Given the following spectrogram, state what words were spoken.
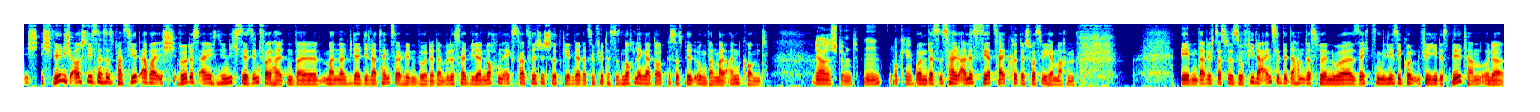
ich, ich will nicht ausschließen, dass es passiert, aber ich würde es eigentlich nicht sehr sinnvoll halten, weil man dann wieder die Latenz erhöhen würde. Dann würde es halt wieder noch einen extra Zwischenschritt geben, der dazu führt, dass es noch länger dauert, bis das Bild irgendwann mal ankommt. Ja, das stimmt. Hm, okay. Und das ist halt alles sehr zeitkritisch, was wir hier machen. Eben dadurch, dass wir so viele Einzelbilder haben, dass wir nur 16 Millisekunden für jedes Bild haben oder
